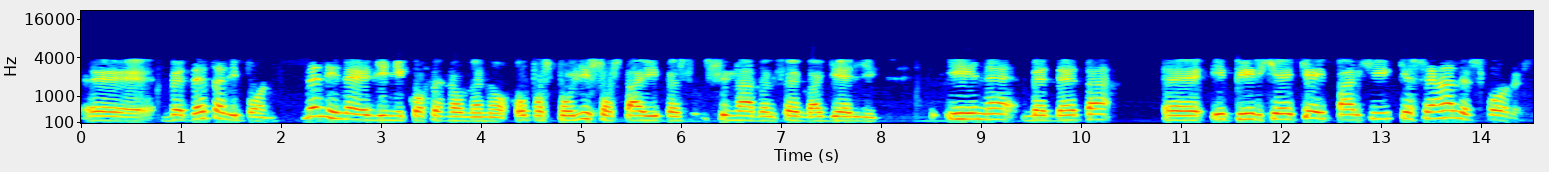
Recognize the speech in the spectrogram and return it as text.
Ε, βεντέτα λοιπόν δεν είναι ελληνικό φαινόμενο όπως πολύ σωστά είπες συνάδελφε Βαγγέλη. Είναι βεντέτα, ε, υπήρχε και υπάρχει και σε άλλες χώρες.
